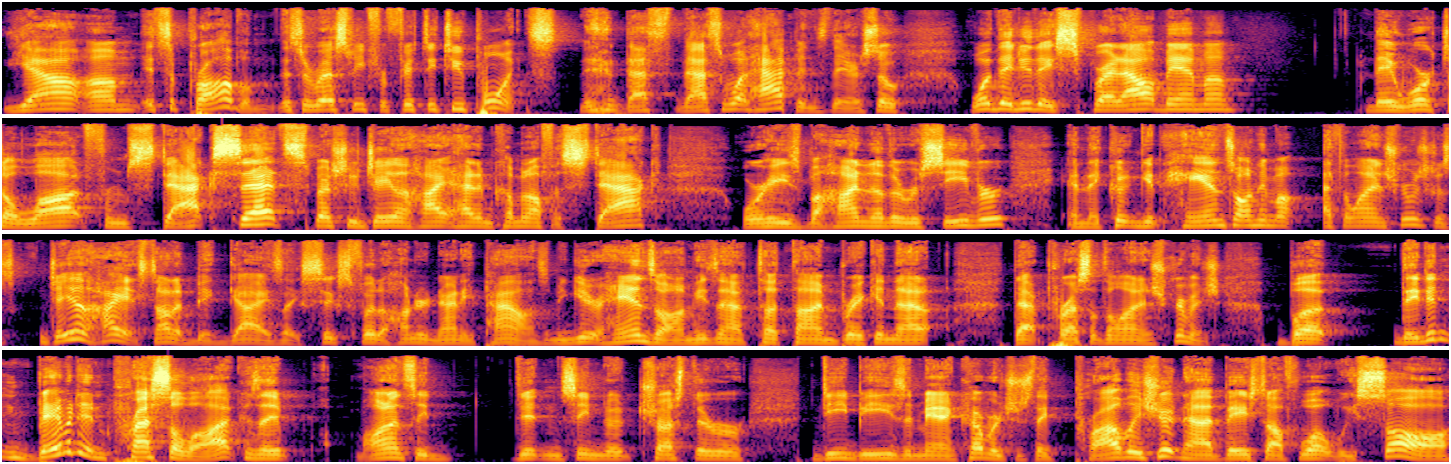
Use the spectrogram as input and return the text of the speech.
yeah, um, it's a problem. It's a recipe for 52 points. that's that's what happens there. So what they do, they spread out Bama. They worked a lot from stack sets, especially Jalin Hyatt had him coming off a stack where he's behind another receiver, and they couldn't get hands on him at the line of scrimmage because Jalin Hyatt's not a big guy. He's like six foot, 190 pounds. I mean, get your hands on him, he's gonna have a tough time breaking that that press at the line of scrimmage. But they didn't. Bama didn't press a lot because they honestly didn't seem to trust their DBs and man coverage, which they probably shouldn't have based off what we saw.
